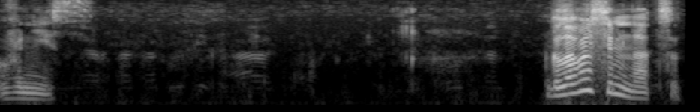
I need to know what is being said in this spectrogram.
вниз. Глава 17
